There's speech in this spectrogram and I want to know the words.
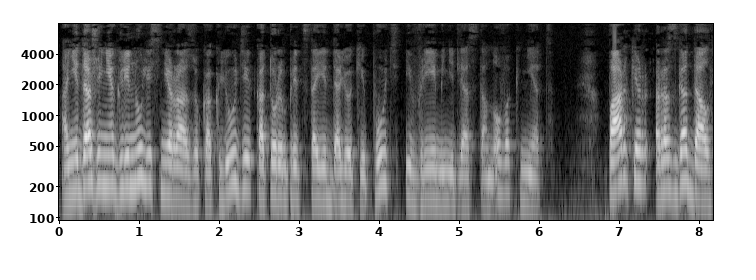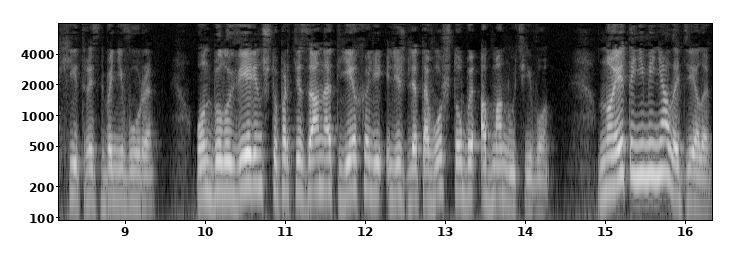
Они даже не оглянулись ни разу, как люди, которым предстоит далекий путь и времени для остановок нет. Паркер разгадал хитрость Бонневура. Он был уверен, что партизаны отъехали лишь для того, чтобы обмануть его. Но это не меняло дело.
